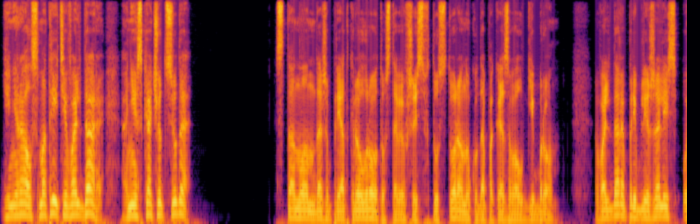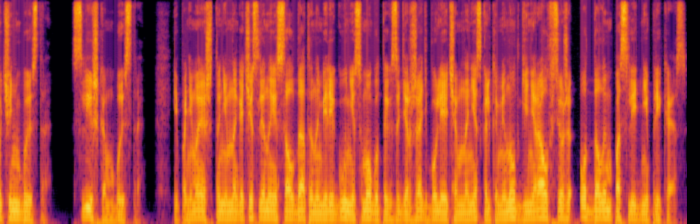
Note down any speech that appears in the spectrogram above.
«Генерал, смотрите, вальдары! Они скачут сюда!» Станлан даже приоткрыл рот, уставившись в ту сторону, куда показывал Геброн. Вальдары приближались очень быстро. Слишком быстро и понимая, что немногочисленные солдаты на берегу не смогут их задержать более чем на несколько минут, генерал все же отдал им последний приказ.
